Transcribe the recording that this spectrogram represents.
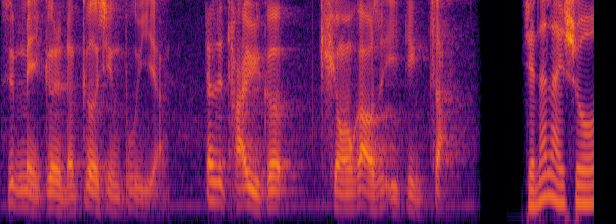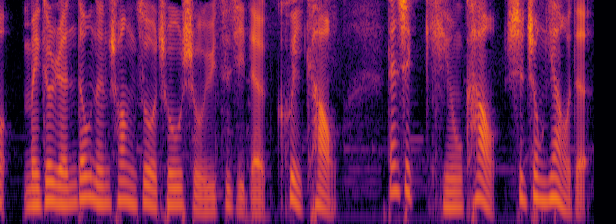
是每个人的个性不一样。但是台语歌腔口是一定在。简单来说，每个人都能创作出属于自己的气口，但是腔口是重要的。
